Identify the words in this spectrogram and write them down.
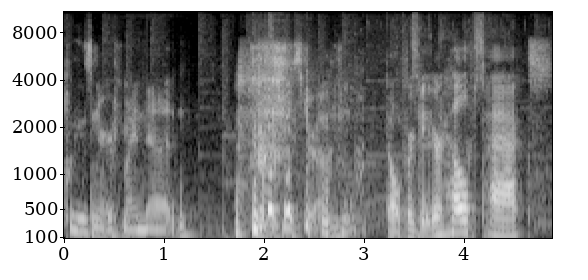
Please nerf my nut. Please drop. Don't forget your health packs.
